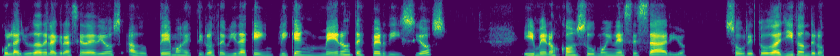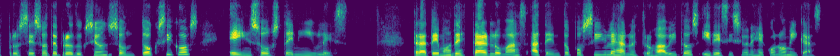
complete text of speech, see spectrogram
Con la ayuda de la gracia de Dios, adoptemos estilos de vida que impliquen menos desperdicios y menos consumo innecesario, sobre todo allí donde los procesos de producción son tóxicos e insostenibles. Tratemos de estar lo más atento posibles a nuestros hábitos y decisiones económicas,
